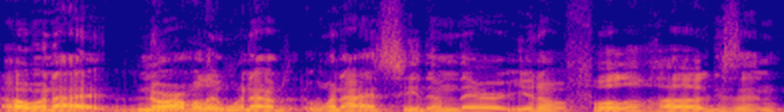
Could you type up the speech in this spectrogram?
uh, when I normally when I when I see them, they're you know full of hugs and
